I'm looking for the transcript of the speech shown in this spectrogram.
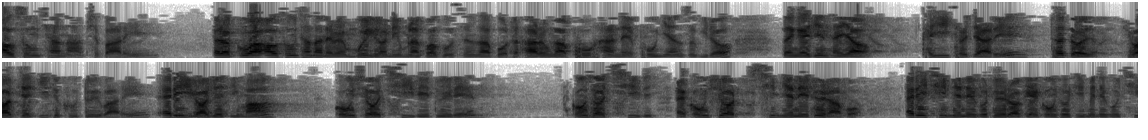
အောက်ဆုံးချမ်းသာဖြစ်ပါတယ်အဲ့တော့ကိုကအောက်ဆုံးချမ်းသာနဲ့ပဲမွေးလျော်နေမလားကိုယ့်ကိုစဉ်းစားဖို့တခါတော့ကဖိုးဟန်နဲ့ဖိုးညံဆိုပြီးတော့တန်ငယ်ချင်းနှစ်ယောက်ခရီးထွက်ကြတယ်ထွက်တော့ရွာပြက်ကြီးတစ်ခုတွေ့ပါတယ်အဲ့ဒီရွာပြက်ကြီးမှာဂုံလျှော်ချီတွေတွေ့တယ် ဂုံလျှော်ချီအဲဂုံလျှော်ချီမြင်တွေတွေ့တာပေါ့အဲ့ဒီချီမြင်တွေကိုတွေ့တော့ကဲဂုံလျှော်ချီမြင်တွေကိုချီ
